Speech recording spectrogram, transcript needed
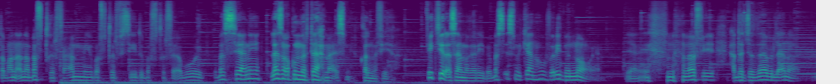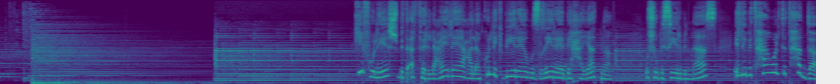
طبعا أنا بفتخر في عمي وبفتخر في سيدي وبفتخر في أبوي بس يعني لازم أكون مرتاح مع اسمي أقل ما فيها. في كتير أسامي غريبة بس اسمي كان هو فريد من نوعه يعني. يعني ما في حدا جذاب إلا أنا. كيف وليش بتأثر العيلة على كل كبيرة وصغيرة بحياتنا؟ وشو بصير بالناس اللي بتحاول تتحدى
